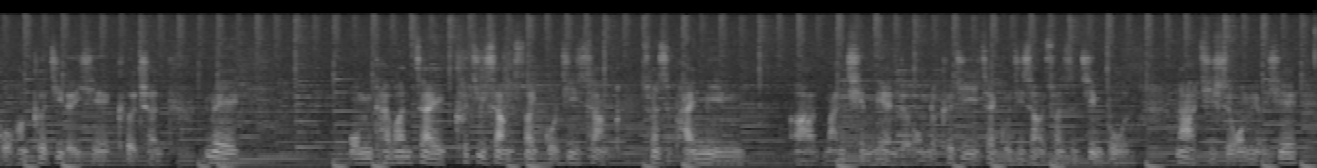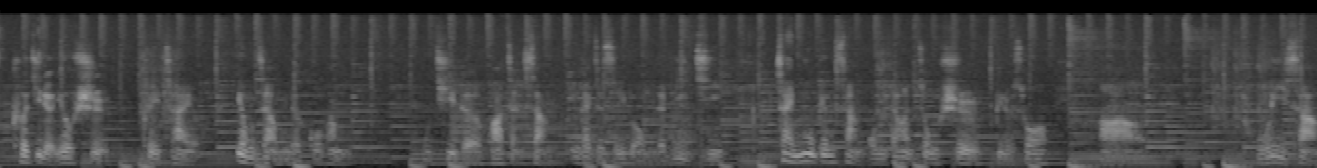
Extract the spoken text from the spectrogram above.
国防科技的一些课程，因为我们台湾在科技上，算国际上算是排名啊蛮前面的，我们的科技在国际上算是进步了。那其实我们有一些科技的优势，可以在用在我们的国防武器的发展上，应该这是一个我们的利基。在目标上，我们当然重视，比如说啊福利上，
